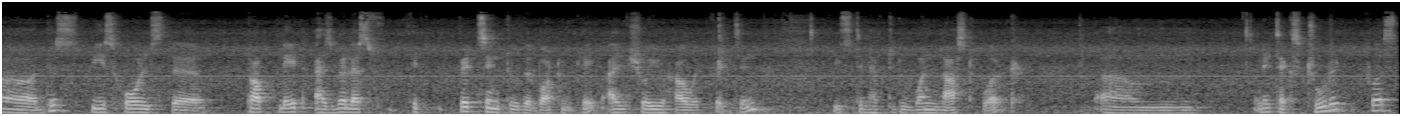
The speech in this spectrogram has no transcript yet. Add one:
uh, this piece holds the top plate as well as it fits into the bottom plate. I'll show you how it fits in. We still have to do one last work um, let's extrude it first.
